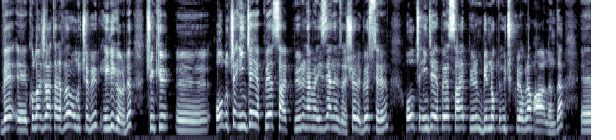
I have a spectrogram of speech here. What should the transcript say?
ve e, kullanıcılar tarafından oldukça büyük ilgi gördü. Çünkü e, oldukça ince yapıya sahip bir ürün. Hemen izleyenlerimize şöyle gösterelim. Oldukça ince yapıya sahip bir ürün 1.3 kilogram ağırlığında. E,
